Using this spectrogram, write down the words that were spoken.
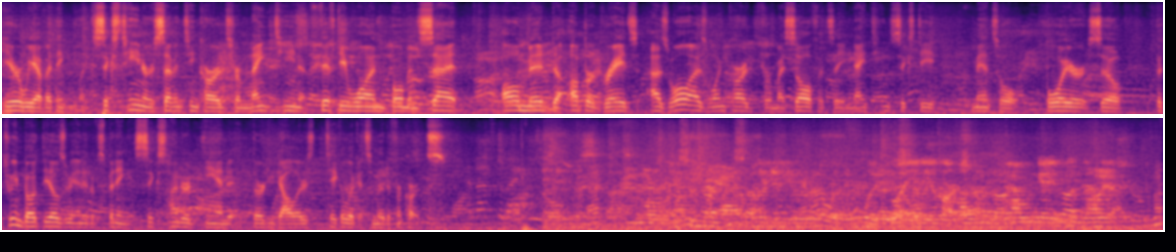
Here we have, I think, like 16 or 17 cards from 1951 Bowman set, all mid to upper grades, as well as one card for myself. It's a 1960 Mantle Boyer. So between both deals, we ended up spending $630. Take a look at some of the different cards. My,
